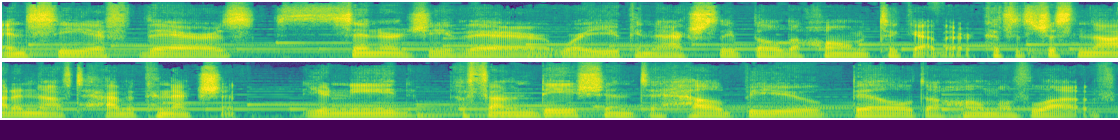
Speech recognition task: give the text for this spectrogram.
and see if there's synergy there where you can actually build a home together because it's just not enough to have a connection. You need a foundation to help you build a home of love.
